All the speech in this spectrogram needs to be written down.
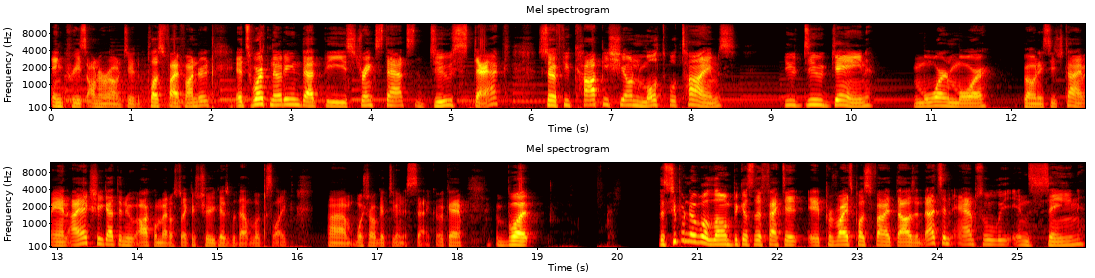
increase on her own too, the plus 500. It's worth noting that the strength stats do stack, so if you copy Xion multiple times, you do gain more and more bonus each time. And I actually got the new Aqua Medal, so I can show you guys what that looks like, um, which I'll get to in a sec, okay? But the Supernova alone, because of the fact that it provides plus 5,000, that's an absolutely insane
